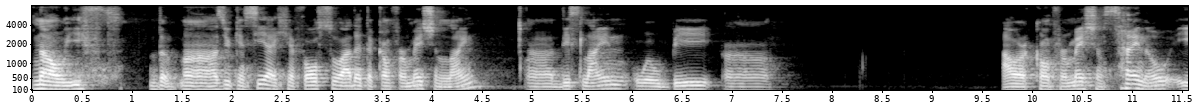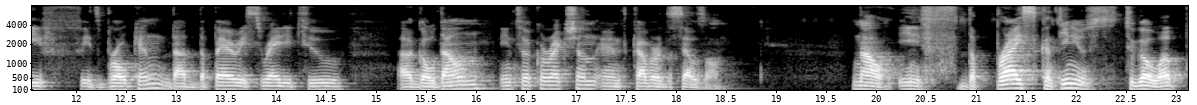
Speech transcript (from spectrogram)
Now, if the, uh, as you can see, I have also added a confirmation line. Uh, this line will be uh, our confirmation signal if it's broken that the pair is ready to uh, go down into a correction and cover the sell zone. Now, if the price continues to go up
